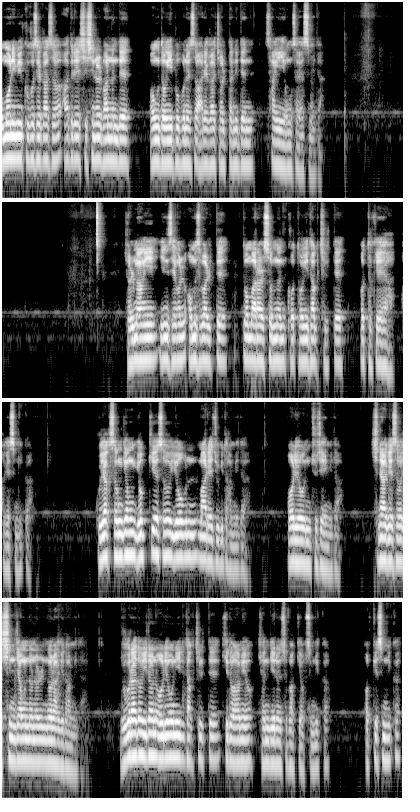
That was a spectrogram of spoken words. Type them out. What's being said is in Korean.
부모님이 그곳에 가서 아들의 시신을 봤는데 엉덩이 부분에서 아래가 절단이 된 상위 용사였습니다. 절망이 인생을 엄습할 때 또 말할 수 없는 고통이 닥칠 때 어떻게 해야 하겠습니까? 구약 성경 욥기에서 욥은 말해 주기도 합니다. 어려운 주제입니다. 신학에서 신정론을 논하기도 합니다. 누구라도 이런 어려운 일이 닥칠 때 기도하며 견디는 수밖에 없습니까? 없겠습니까?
